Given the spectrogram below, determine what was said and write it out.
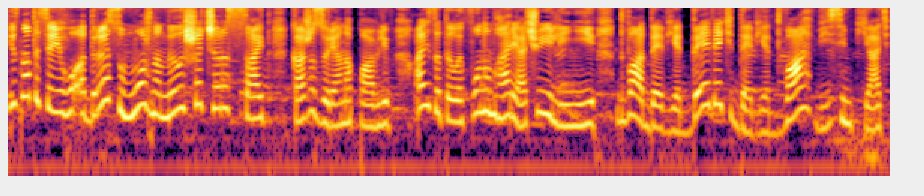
Дізнатися його адресу можна не лише через сайт, каже Зоряна Павлів, а й за телефоном гарячої лінії 299-9285.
